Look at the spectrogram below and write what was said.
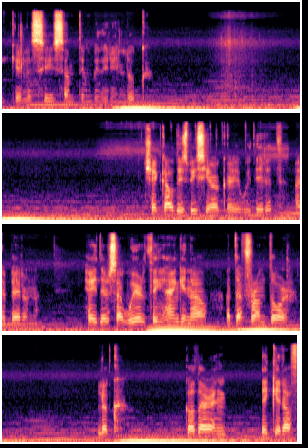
Okay, let's see something we didn't look. Check out this VCR. Okay, we did it. I bet on. Hey, there's a weird thing hanging out at the front door. Look. Go there and take it off.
